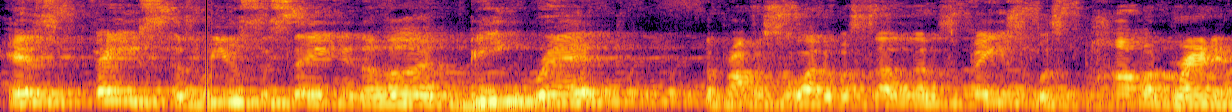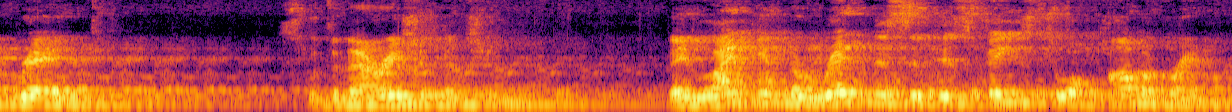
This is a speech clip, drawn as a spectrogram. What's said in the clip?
His face, as we used to say in the hood, beet red. The Prophet ﷺ's face was pomegranate red. That's what the narration mentioned. They likened the redness in his face to a pomegranate,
